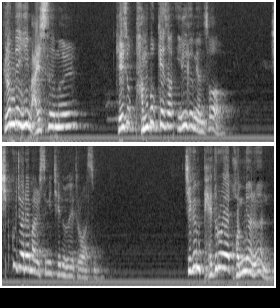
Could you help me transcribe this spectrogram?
그런데 이 말씀을 계속 반복해서 읽으면서 19절의 말씀이 제 눈에 들어왔습니다. 지금 베드로의 권면은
